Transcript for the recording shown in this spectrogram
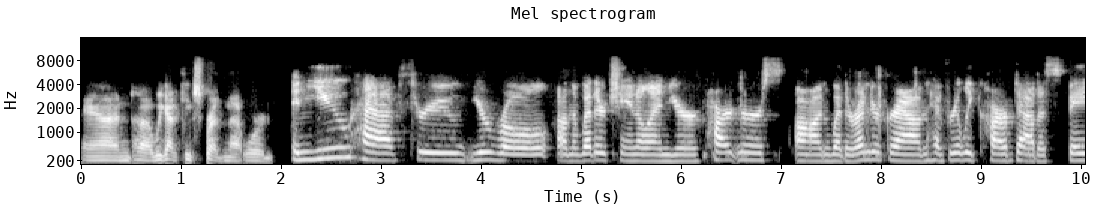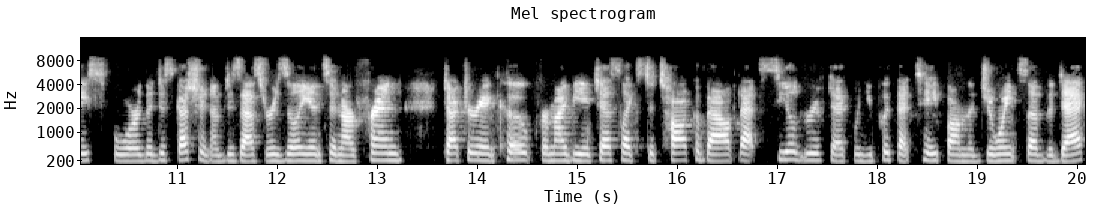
And uh, we got to keep spreading that word. And you have, through your role on the Weather Channel and your partners on Weather Underground, have really carved out a space for the discussion of disaster resilience. And our friend, Dr. Anne Cope from IBHS, likes to talk about that sealed roof deck when you put that tape on the joints of the deck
